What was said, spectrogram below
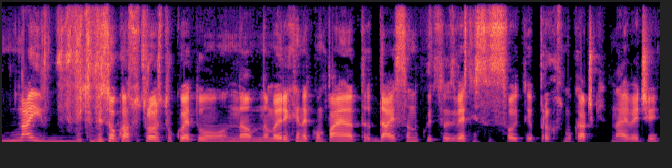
Най-високо клас устройство, което намерих е на компанията Dyson, които са известни със своите прахосмокачки най-вече.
